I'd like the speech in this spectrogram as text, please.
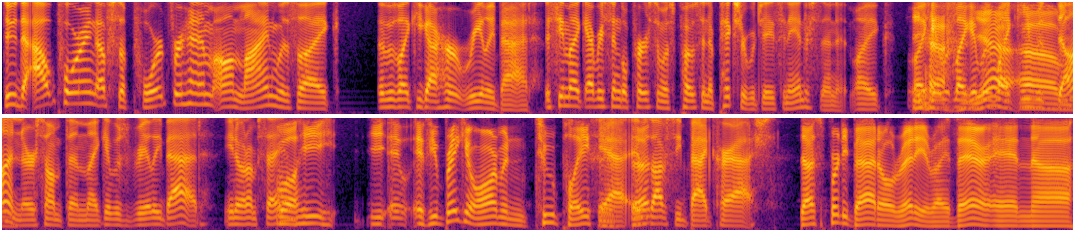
Dude, the outpouring of support for him online was like it was like he got hurt really bad. It seemed like every single person was posting a picture with Jason Anderson. It, like like Yeah, it, like it yeah, was like he was um, done or something. Like it was really bad. You know what I'm saying? Well, he, he if you break your arm in two places, yeah, it was obviously bad crash. that's pretty bad already right there and uh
